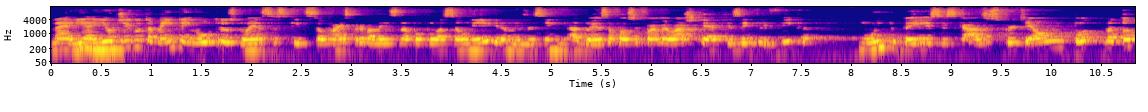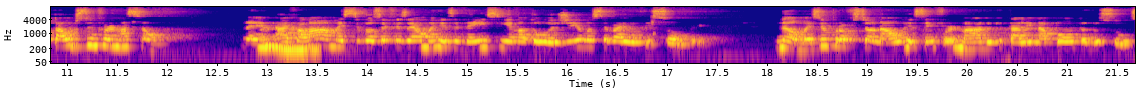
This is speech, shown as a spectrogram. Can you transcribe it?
Né? E aí eu digo também, tem outras doenças que são mais prevalentes na população negra, mas assim, a doença falciforme eu acho que é a que exemplifica muito bem esses casos, porque é um, uma total desinformação. Né? Uhum. Aí fala, ah, mas se você fizer uma residência em hematologia, você vai ouvir sobre. Não, mas e o profissional recém-formado que está ali na ponta do SUS?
